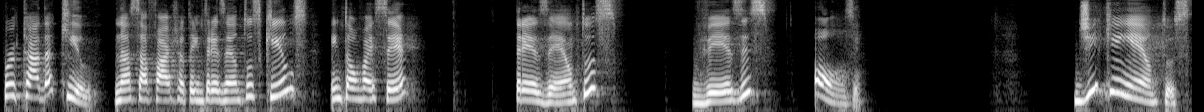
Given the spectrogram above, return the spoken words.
por cada quilo. Nessa faixa tem 300 quilos, então vai ser 300 vezes 11. De 500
